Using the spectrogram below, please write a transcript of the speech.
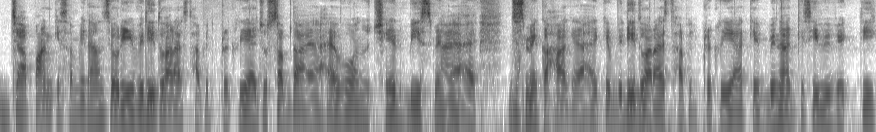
जापान के संविधान से और ये विधि द्वारा स्थापित प्रक्रिया जो शब्द आया है, वो अनुच्छेद 20 में आया है, जिसमें कहा गया है कि विधि द्वारा स्थापित प्रक्रिया के बिना किसी भी व्यक्ति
